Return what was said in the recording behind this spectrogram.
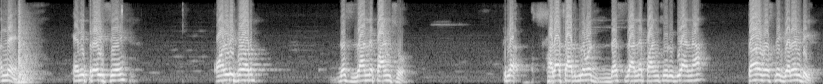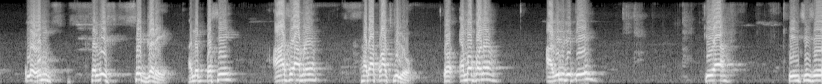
અને એની પ્રાઇસ છે ઓનલી ફોર દસ હજાર ને પાંચસો. કેટલા સાડા સાત કિલોમાં દસ હજાર ને પાંચસો રૂપિયાના ત્રણ વર્ષની ગેરંટી એટલે હોમ સર્વિસ ચેક ઘરે અને પછી આ છે આપણે સાડા પાંચ કિલો. તો એમાં પણ આવી જ રીતે કે આ પિંચી છે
